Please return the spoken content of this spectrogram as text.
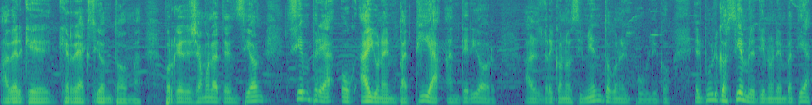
a ver qué, qué reacción toma. Porque te llamó la atención. Siempre hay una empatía anterior al reconocimiento con el público. El público siempre tiene una empatía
